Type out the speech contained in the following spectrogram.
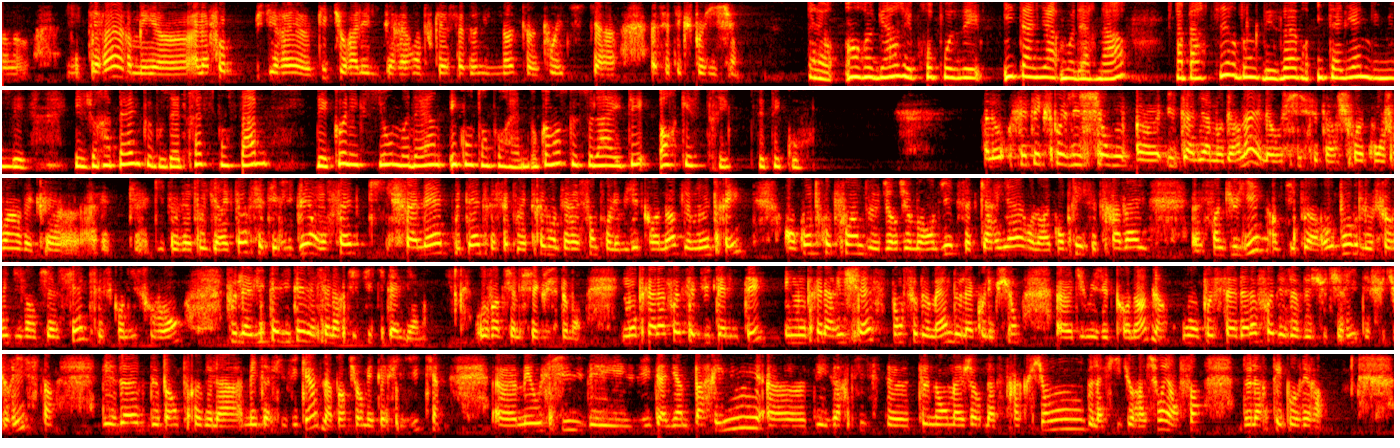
littéraire, mais à la fois je dirais, euh, picturale et littéraire. En tout cas, ça donne une note euh, poétique à, cette exposition. Alors, en regard est proposé Italia Moderna à partir donc des œuvres italiennes du musée. Et je rappelle que vous êtes responsable des collections modernes et contemporaines. Donc, comment est-ce que cela a été orchestré, cet écho? Alors, cette exposition euh, Italia Moderna, et là aussi c'est un choix conjoint avec, euh, avec euh, Guy Posato, le directeur, c'était l'idée en fait qu'il fallait peut-être, et ça peut être très intéressant pour le musée de Grenoble, de montrer en contrepoint de Giorgio Morandi et de cette carrière, on l'aura compris, ce travail euh, singulier, un petit peu à rebours de l'euphorie du XXe siècle, c'est ce qu'on dit souvent, toute la vitalité de la scène artistique italienne au XXe siècle justement. Montrer à la fois cette vitalité et montrer la richesse dans ce domaine de la collection euh, du musée de Grenoble, où on possède à la fois des œuvres de futuristes, des futuristes, des œuvres de peintres de la métaphysica, de la peinture métaphysique, euh, mais aussi des Italiens de Paris, des artistes tenants majeurs de l'abstraction, de la figuration et enfin de l'arte povera.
